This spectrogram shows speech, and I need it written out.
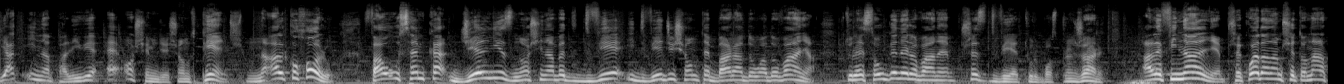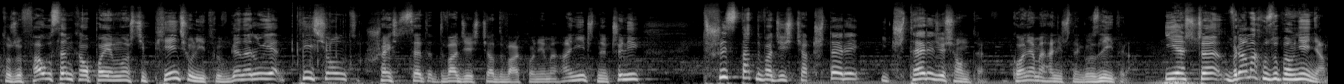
jak i na paliwie E85. Na alkoholu V8 dzielnie znosi nawet 2,2 bara do ładowania, które są generowane przez dwie turbosprężarki. Ale finalnie przekłada nam się to na to, że V8 o pojemności 5 litrów generuje 1622 konie mechaniczne, czyli 324,4 konia mechanicznego z litra. I jeszcze w ramach uzupełnienia,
